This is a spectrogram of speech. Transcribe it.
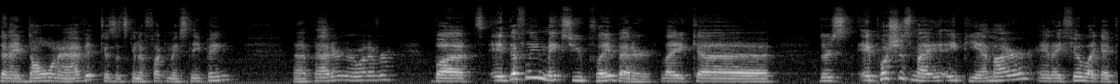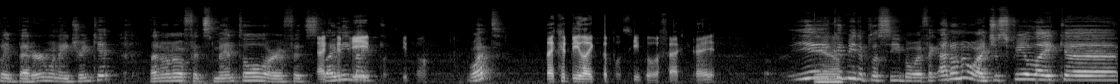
then I don't want to have it because it's going to fuck my sleeping uh, pattern or whatever. But it definitely makes you play better. Like, uh, there's it pushes my APM higher, and I feel like I play better when I drink it. I don't know if it's mental or if it's. that I could mean, be like, placebo. what? That could be like the placebo effect, right? Yeah, it could be the placebo effect. I don't know. I just feel like uh,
